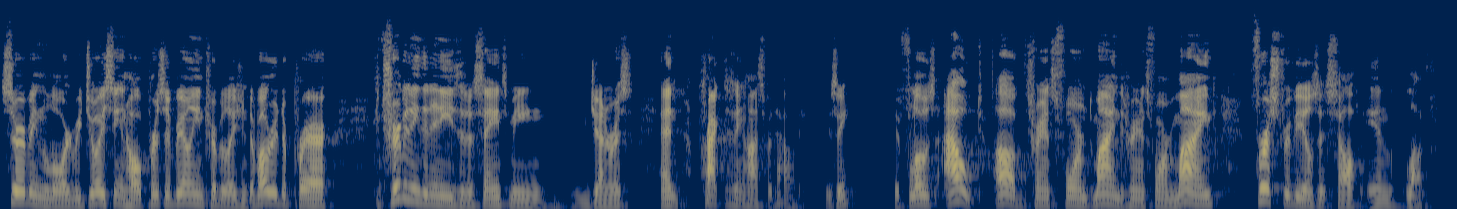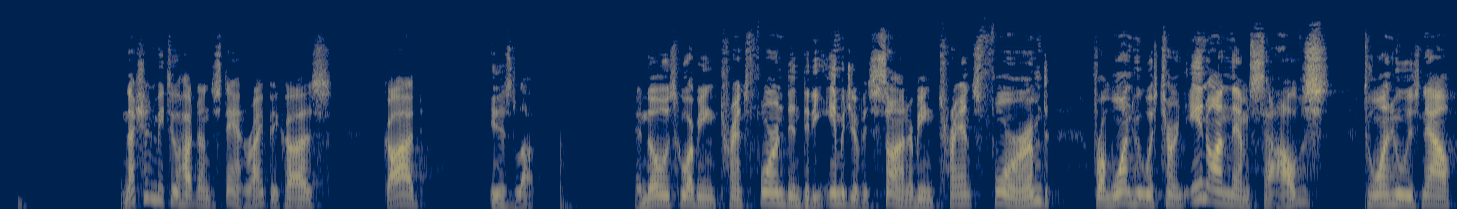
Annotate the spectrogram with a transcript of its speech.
serving the Lord, rejoicing in hope, persevering in tribulation, devoted to prayer, contributing to the needs of the saints, being generous, and practicing hospitality. You see? It flows out of the transformed mind. The transformed mind first reveals itself in love. And that shouldn't be too hard to understand, right? Because God is love. And those who are being transformed into the image of his son are being transformed from one who was turned in on themselves to one who is now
